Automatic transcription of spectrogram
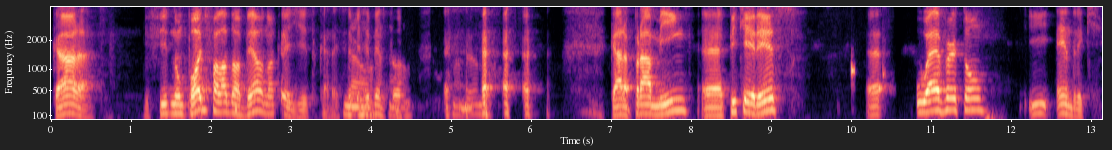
Cara, Difícil. Não pode falar do Abel? Não acredito, cara. Você não, me arrebentou. Não. Não, cara, para mim, é, Piquerez, é, o Everton e Hendrick.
